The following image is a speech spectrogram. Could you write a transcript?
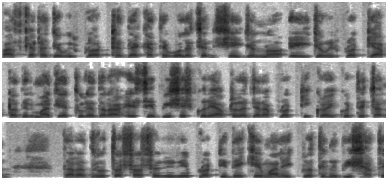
পাঁচ কাঠা জমির প্লট দেখাতে বলেছেন। সেই জন্য এই জমির প্লটটি আপনাদের মাঝে তুলে ধরা হয়েছে। বিশেষ করে আপনারা যারা প্লটটি ক্রয় করতে চান, তারা দ্রুত সশরীরে প্লটটি দেখে মালিক প্রতিনিধির সাথে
